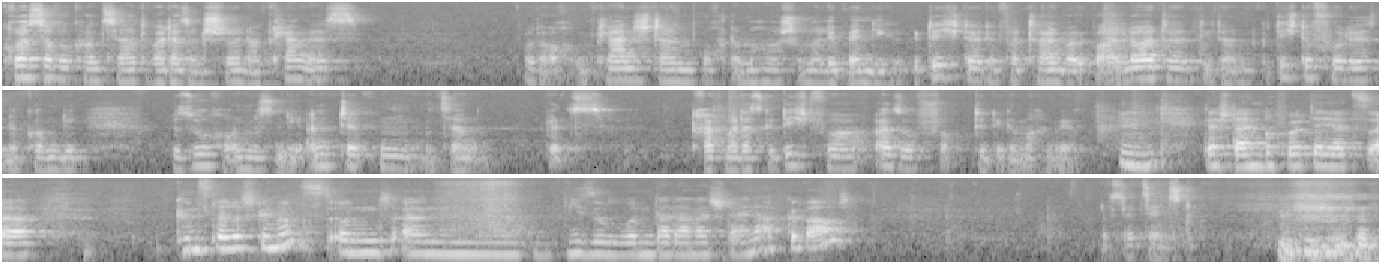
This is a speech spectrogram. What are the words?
größere Konzerte, weil da so ein schöner Klang ist. Oder auch im kleinen Steinbruch, da machen wir schon mal lebendige Gedichte. Da verteilen wir überall Leute, die dann Gedichte vorlesen. Dann kommen die Besucher und müssen die antippen und sagen, jetzt trag mal das Gedicht vor. Also verrückte Dinge machen wir. Mhm. Der Steinbruch wird ja jetzt äh, künstlerisch genutzt und ähm, wieso wurden da damals Steine abgebaut? Das erzählst du.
